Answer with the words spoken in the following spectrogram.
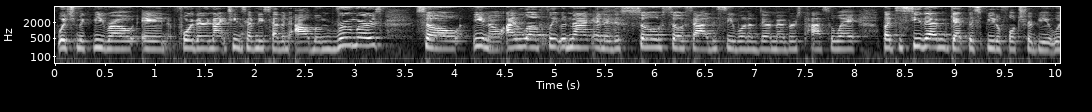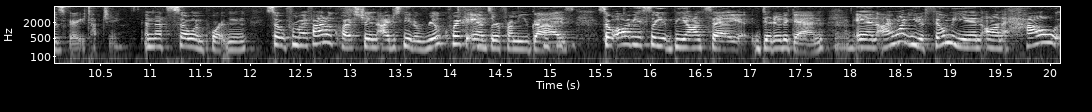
which McVie wrote in for their 1977 album Rumours. So, you know, I love Fleetwood Mac and it is so, so sad to see one of their members pass away. But to see them get this beautiful tribute was very touching. And that's so important. So for my final question, I just need a real quick answer from you guys. so obviously Beyonce did it again. Mm -hmm. And I want you to fill me in on how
